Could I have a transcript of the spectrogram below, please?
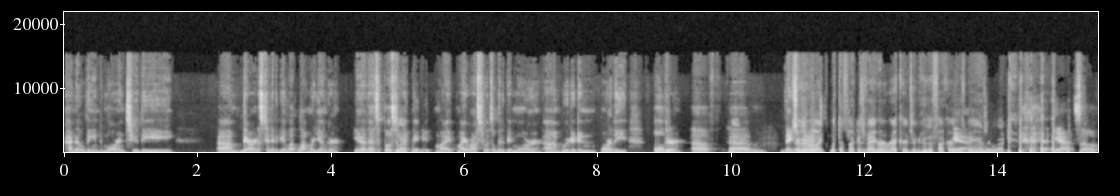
kind of leaned more into the um, their artists tended to be a lot, lot more younger, you know, as opposed to yeah. like maybe my my roster was a little bit more um, rooted in more of the older uh, um, Vagrant. So they were like, "What the fuck is Vagrant Records, and who the fuck are yeah. these bands, or what?" yeah, so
